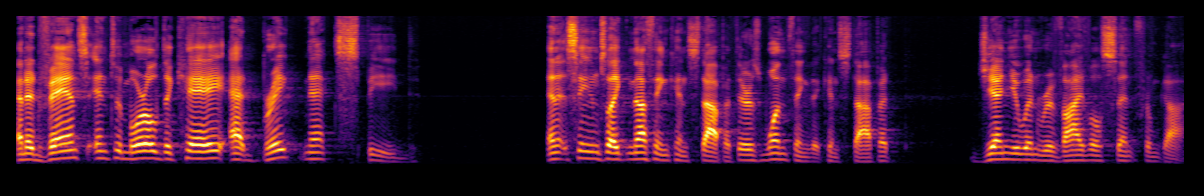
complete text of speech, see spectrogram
an advance into moral decay at breakneck speed. And it seems like nothing can stop it. There's one thing that can stop it genuine revival sent from God.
